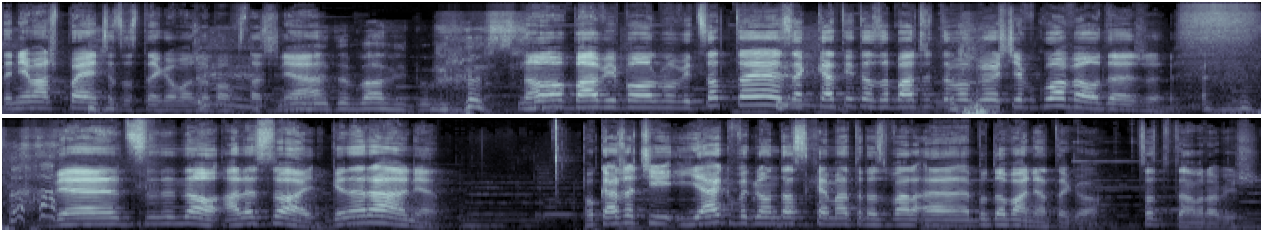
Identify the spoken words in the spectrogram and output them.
Ty nie masz pojęcia co z tego może powstać, nie? Mnie to bawi po prostu. No, bawi, bo on mówi, co to jest? Jak Katy to zobaczy, to w ogóle się w głowę uderzy. Więc, no, ale słuchaj, generalnie pokażę ci, jak wygląda schemat rozwal- e, budowania tego. Co ty tam robisz?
